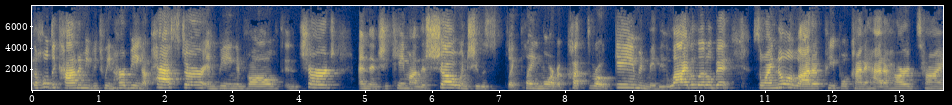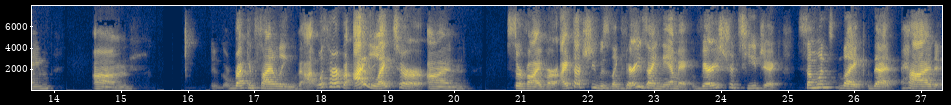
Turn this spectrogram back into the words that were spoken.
the whole dichotomy between her being a pastor and being involved in church and then she came on this show and she was like playing more of a cutthroat game and maybe lied a little bit so i know a lot of people kind of had a hard time um reconciling that with her but i liked her on survivor i thought she was like very dynamic very strategic someone like that had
